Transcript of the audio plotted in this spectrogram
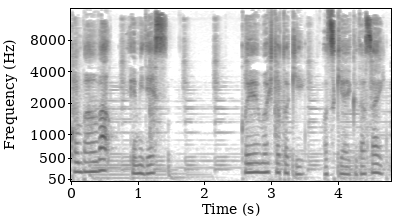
こんばんは、エミです。今宵もひとときお付き合いください。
